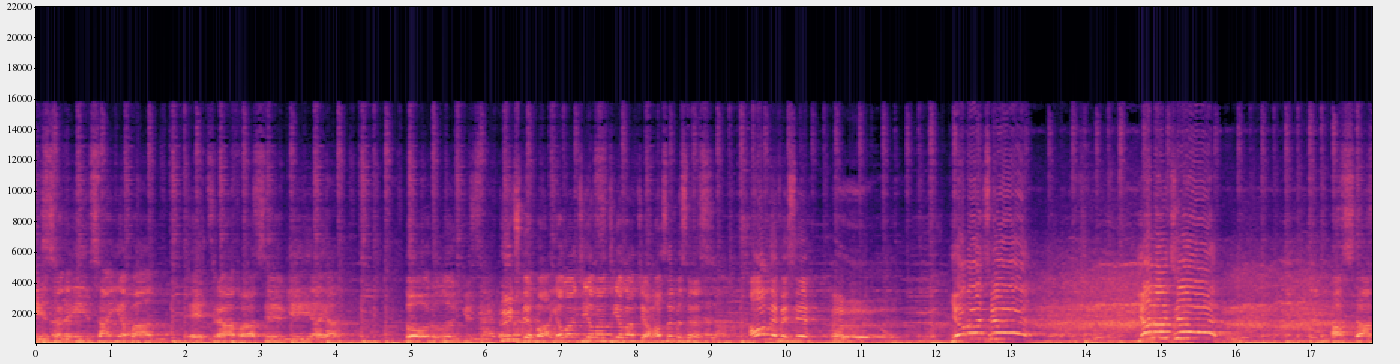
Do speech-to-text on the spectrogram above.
İnsanı insan yapan, etrafa sevgi yayan, doğruluk güzel. Üç defa yalancı yalancı yalancı. Hazır mısınız? Al nefesi. Yalancı! Yalancı! Asla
